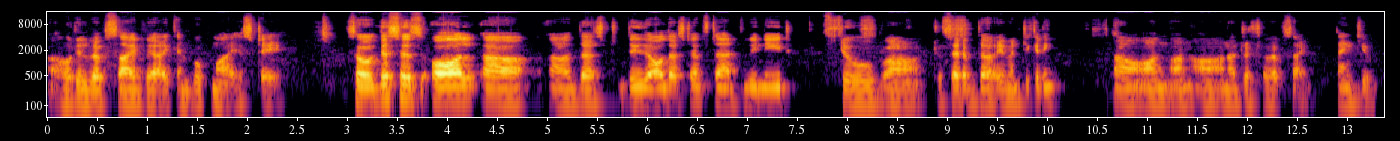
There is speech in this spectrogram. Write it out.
hotel website where I can book my stay so this is all uh, uh, the these are all the steps that we need to uh, to set up the event ticketing uh, on on on our Dryfta website. Thank you.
